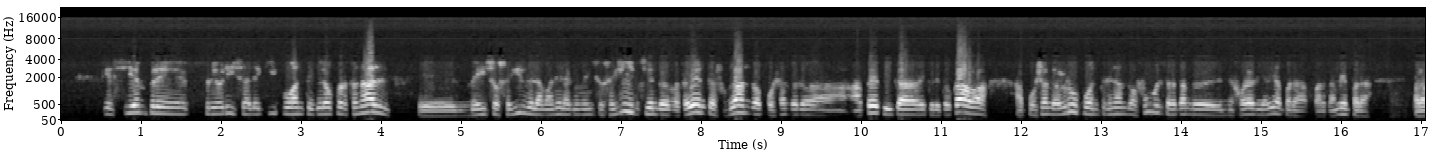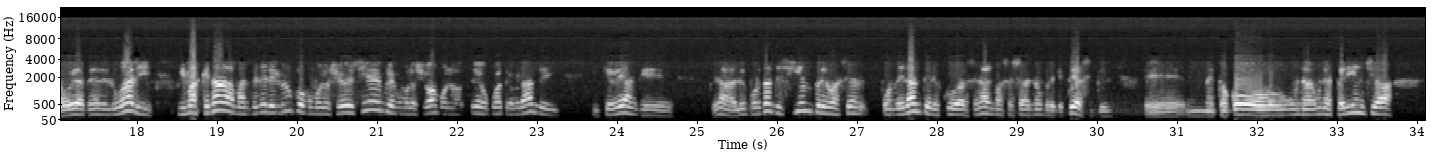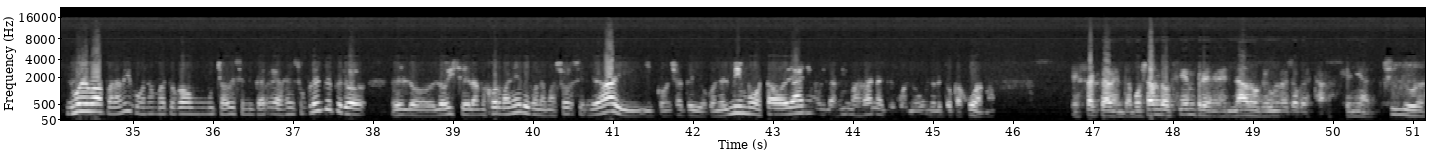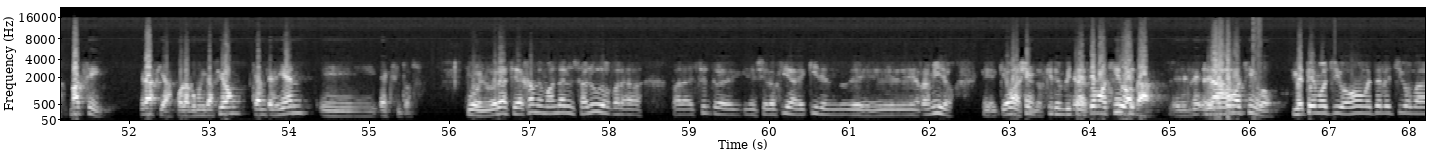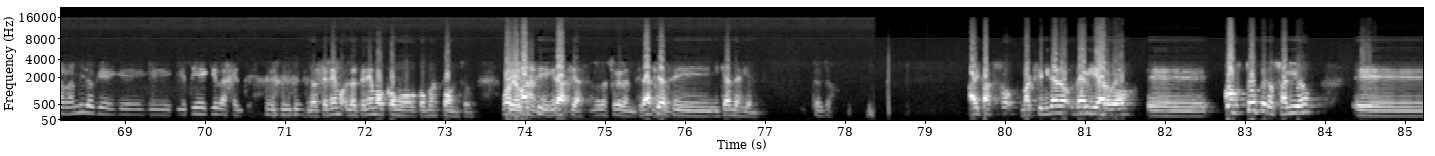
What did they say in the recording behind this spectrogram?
que siempre prioriza el equipo antes que lo personal, eh, me hizo seguir de la manera que me hizo seguir, siendo el referente, ayudando, apoyándolo a, a Pepi cada vez que le tocaba, apoyando al grupo, entrenando a fútbol, tratando de mejorar día a día para, para también para, para volver a tener el lugar y, y más que nada mantener el grupo como lo llevé siempre, como lo llevamos los tres o cuatro grandes y, que vean que, que, nada, lo importante siempre va a ser por delante el escudo de Arsenal, más allá del nombre que esté, así que eh, me tocó una, una experiencia nueva para mí, porque no me ha tocado muchas veces en mi carrera ser suplente, pero eh, lo, lo, hice de la mejor manera y con la mayor seriedad y, y, con, ya te digo, con el mismo estado de ánimo y las mismas ganas que cuando uno le toca jugar, ¿no? Exactamente, apoyando siempre en el lado que uno le toca estar. Genial. Sin duda. Maxi, gracias por la comunicación, que antes bien y éxitos. Bueno, gracias. Déjame mandar un saludo para, para el Centro de Kinesiología de Kiren de, de, de Ramiro, eh, que vayan, los quiero invitar. Metemos chivo acá, le, metemos chivo. Metemos chivo, vamos a meterle chivo para Ramiro que, que, que, que tiene que ir la gente. Lo tenemos, lo tenemos como, como sponsor. Bueno, Bien, Maxi, gracias. Un abrazo grande. Gracias y que andes bien. Chao, chao. Ahí pasó Maximiliano Gagliardo. Eh, costó, pero salió. Eh,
